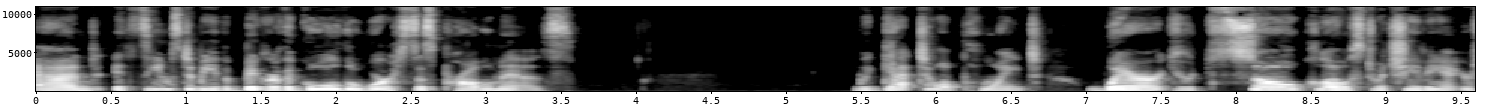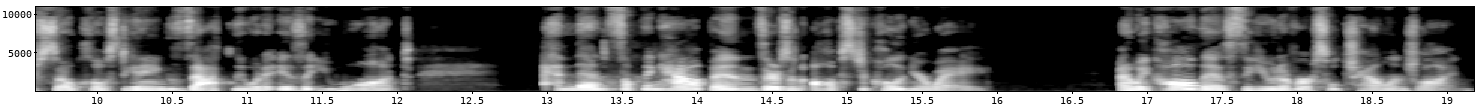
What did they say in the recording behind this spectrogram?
and it seems to be the bigger the goal, the worse this problem is. We get to a point where you're so close to achieving it, you're so close to getting exactly what it is that you want, and then something happens. There's an obstacle in your way. And we call this the universal challenge line.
